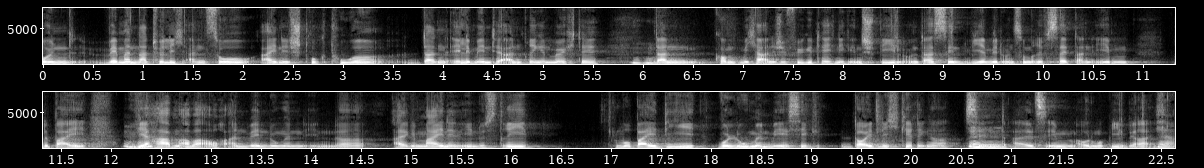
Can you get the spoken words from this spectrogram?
Und wenn man natürlich an so eine Struktur dann Elemente anbringen möchte, mhm. dann kommt mechanische Fügetechnik ins Spiel und da sind wir mit unserem Riffset dann eben dabei. Mhm. Wir haben aber auch Anwendungen in der allgemeinen Industrie, wobei die volumenmäßig deutlich geringer sind mhm. als im Automobilbereich. Ja,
